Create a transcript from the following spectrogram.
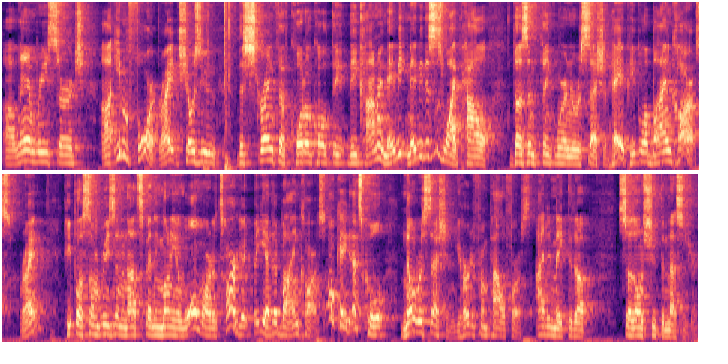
uh, Lam Research, uh, even Ford, right? It shows you the strength of quote unquote the, the economy. Maybe maybe this is why Powell doesn't think we're in a recession. Hey, people are buying cars, right? People, for some reason, are not spending money on Walmart or Target, but yeah, they're buying cars. Okay, that's cool. No recession. You heard it from Powell first. I didn't make it up, so don't shoot the messenger.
